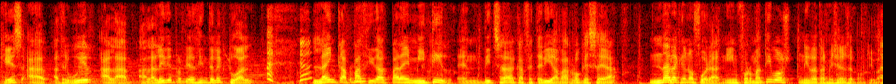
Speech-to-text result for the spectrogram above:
que es a- atribuir a la, a la ley de propiedad intelectual la incapacidad para emitir en dicha cafetería, bar, lo que sea, nada que no fuera ni informativos ni retransmisiones deportivas.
